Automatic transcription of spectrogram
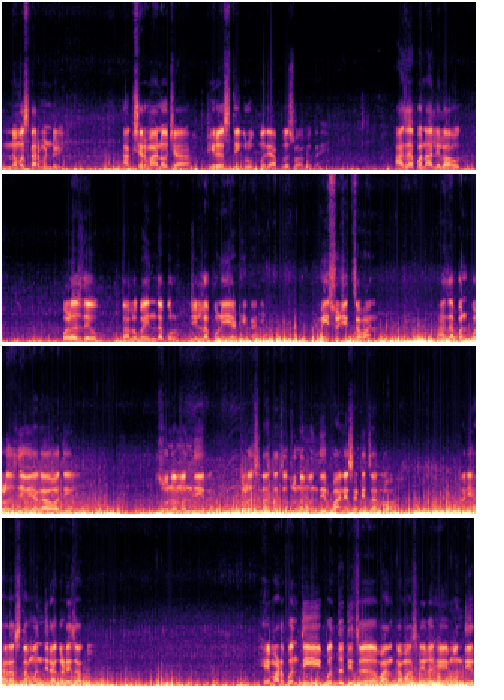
नमस्कार मंडळी. अक्षर मानवच्या फिरस्ती ग्रुपमध्ये आपलं स्वागत आहे. आज आपण आलेलो आहोत पळसदेव तालुका इंदापूर जिल्हा पुणे या ठिकाणी. मी सुजित चव्हाण. आज आपण पळसदेव या गावातील जुनं मंदिर पळसनाथाचं जुनं मंदिर पाहण्यासाठी चाललो आहोत. आणि हा रस्ता मंदिराकडे जातो. हेमाडपंथी पद्धतीचं बांधकाम असलेलं हे मंदिर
